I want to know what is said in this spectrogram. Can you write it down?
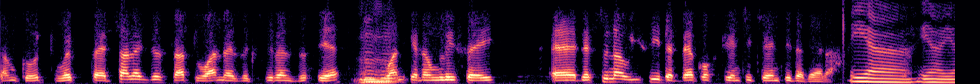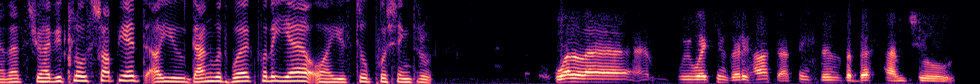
I'm good with the challenges that one has experienced this year. Mm-hmm. One can only say, uh, the sooner we see the back of 2020, the better. Yeah, yeah, yeah. That's true. Have you closed shop yet? Are you done with work for the year, or are you still pushing through? Well, uh, we're working very hard. I think this is the best time to,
